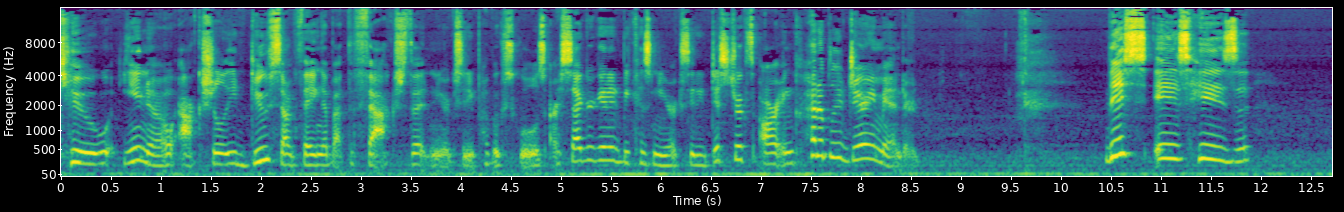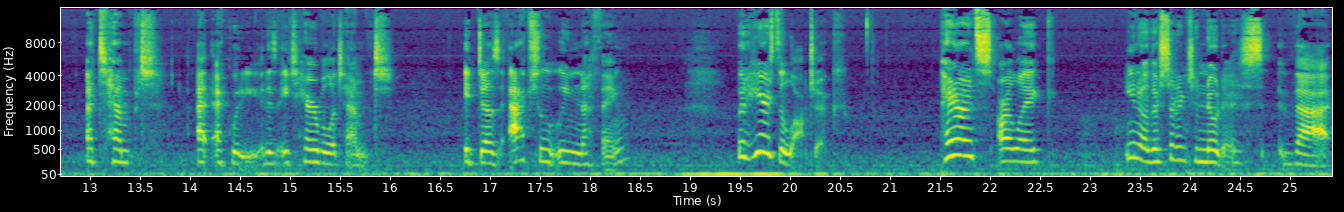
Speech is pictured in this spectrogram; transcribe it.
to, you know, actually do something about the fact that New York City public schools are segregated because New York City districts are incredibly gerrymandered. This is his attempt at equity. It is a terrible attempt. It does absolutely nothing. But here's the logic parents are like, you know, they're starting to notice that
